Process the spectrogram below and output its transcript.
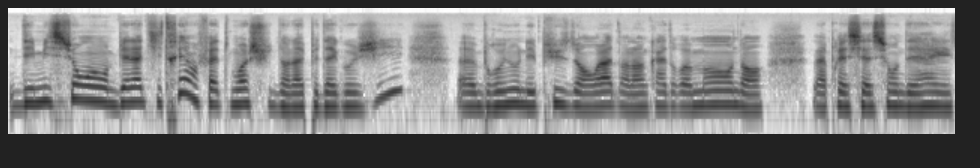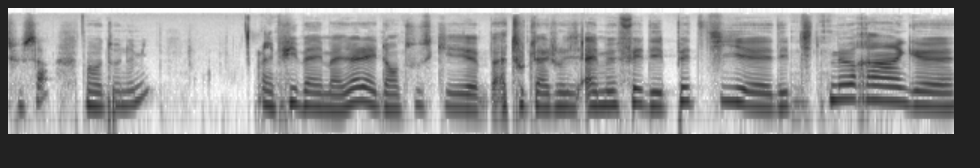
des missions bien attitrées. En fait, moi, je suis dans la pédagogie. Euh, Bruno, il est plus dans voilà, dans l'encadrement, dans l'appréciation des règles et tout ça, dans l'autonomie. Et puis bah, Emmanuel elle est dans tout ce qui est bah, toute la journée. Elle me fait des petits, euh, des petites meringues. Euh,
